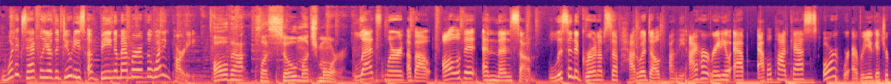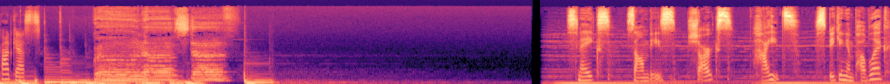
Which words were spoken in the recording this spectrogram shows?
what exactly are the duties of being a member of the wedding party? All that plus so much more. Let's learn about all of it and then some. Listen to Grown Up Stuff How to Adult on the iHeartRadio app, Apple Podcasts, or wherever you get your podcasts. Grown Up Stuff. Snakes, zombies, sharks, heights. Speaking in public,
